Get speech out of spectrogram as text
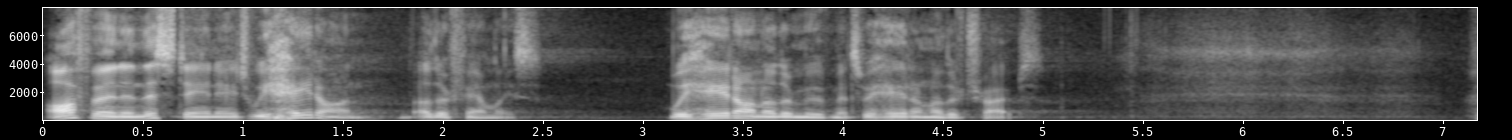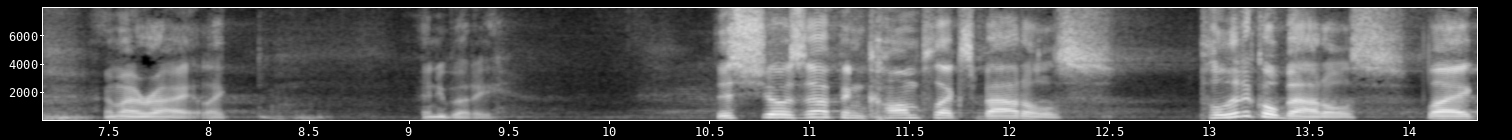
often in this day and age, we hate on other families. We hate on other movements. We hate on other tribes. Am I right? Like anybody? This shows up in complex battles, political battles, like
